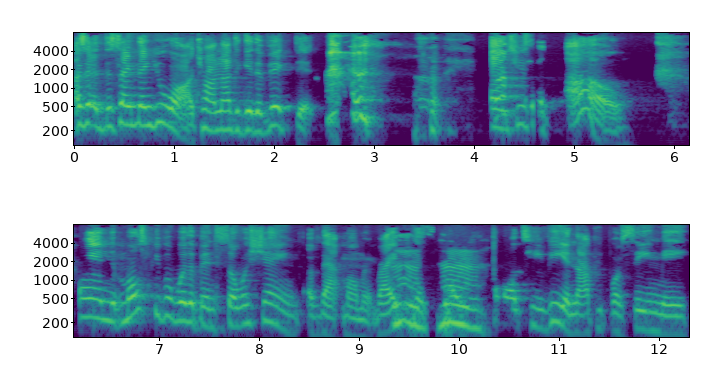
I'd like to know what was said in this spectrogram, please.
I said, The same thing you are, trying not to get evicted. and she's like, Oh. And most people would have been so ashamed of that moment, right? Because Mhm. I'm on TV and now people are seeing me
